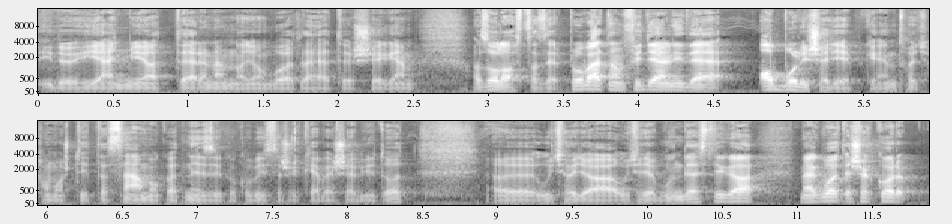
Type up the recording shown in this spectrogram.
időhiány miatt erre nem nagyon volt lehetőségem. Az olaszt azért próbáltam figyelni, de abból is egyébként, hogy ha most itt a számokat nézzük, akkor biztos, hogy kevesebb jutott. Úgyhogy a, úgyhogy a Bundesliga megvolt, és akkor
